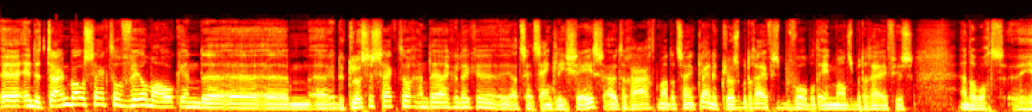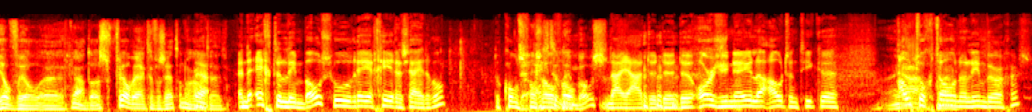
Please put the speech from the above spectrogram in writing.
Uh, in de tuinbouwsector veel, maar ook in de, uh, um, uh, de klussensector en dergelijke. Ja, het zijn clichés uiteraard, maar dat zijn kleine klusbedrijfjes, bijvoorbeeld eenmansbedrijfjes. En daar wordt heel veel, ja, daar is veel werk te verzetten nog ja. altijd. En de echte limbo's, hoe reageren zij erop? De komst de van zoveel... limbo's? Nou ja, de, de, de originele, authentieke, ja, autochtone Limburgers.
